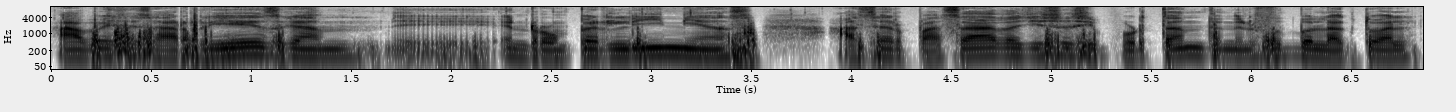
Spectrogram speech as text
a veces arriesgan eh, en romper líneas, hacer pasadas y eso es importante en el fútbol actual.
